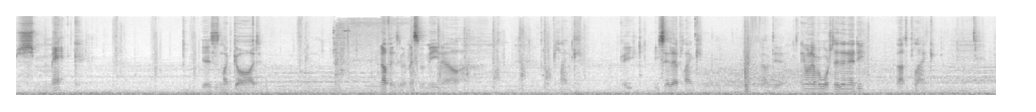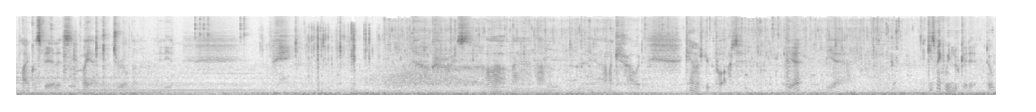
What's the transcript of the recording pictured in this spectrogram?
Smack. Yeah, this is my guard. Nothing's gonna mess with me now. Plank. Okay, you say that, Plank. Oh dear. Anyone ever watched Ed and Eddie? That's Plank. Was fearless. Oh yeah, I need a drill. I'm idiot. Okay. Oh Christ. Oh man, I'm, yeah, I'm a coward. Chemistry pot. Yeah? Yeah. It keeps making me look at it. Don't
